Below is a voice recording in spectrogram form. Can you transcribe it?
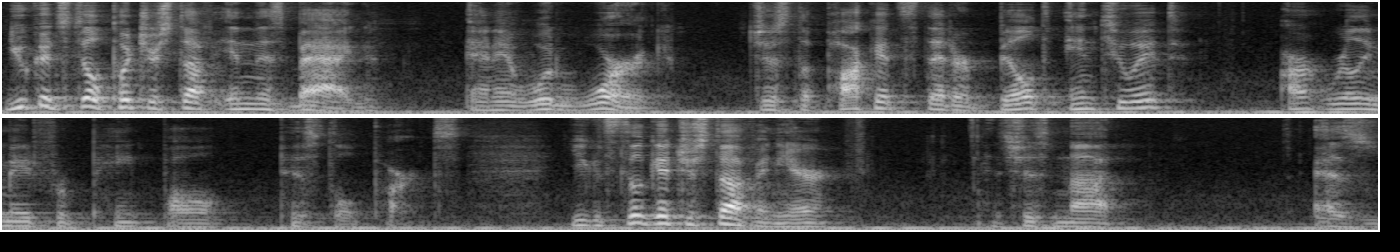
you could still put your stuff in this bag and it would work. Just the pockets that are built into it aren't really made for paintball pistol parts. You can still get your stuff in here. It's just not as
